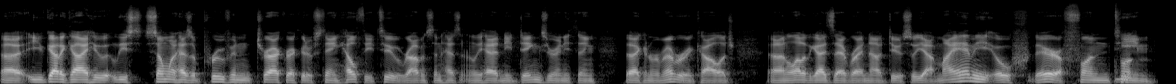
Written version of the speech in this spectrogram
uh, you've got a guy who at least somewhat has a proven track record of staying healthy too. Robinson hasn't really had any dings or anything that I can remember in college, uh, and a lot of the guys they have right now do. So yeah, Miami, oh, they're a fun team.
